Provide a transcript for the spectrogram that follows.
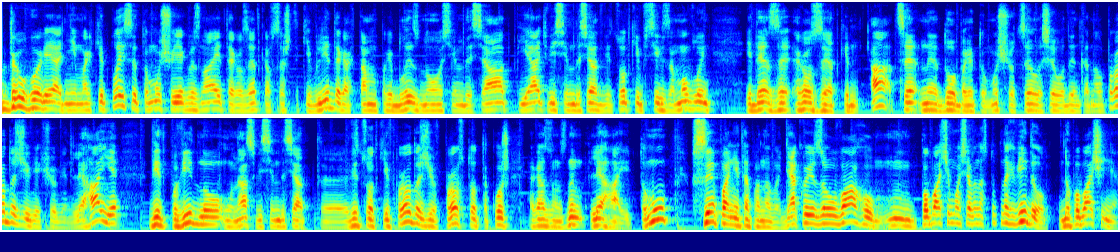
Другорядні маркетплейси, тому що, як ви знаєте, розетка все ж таки в лідерах там приблизно 75-80% всіх замовлень іде з розетки. А це не добре, тому що це лише один канал продажів. Якщо він лягає, відповідно у нас 80% продажів просто також разом з ним лягають. Тому все, пані та панове, дякую за увагу. Побачимося в наступних відео. До побачення.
